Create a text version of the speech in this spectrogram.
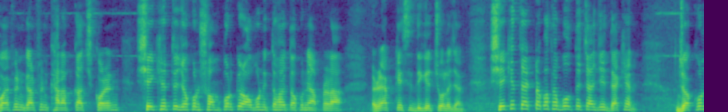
বয়ফ্রেন্ড গার্লফ্রেন্ড খারাপ কাজ করেন সেই ক্ষেত্রে যখন সম্পর্কের অবনতি হয়, তখনই আপনারা র্যাপ কেসের দিকে চলে যান। সেক্ষেত্রে একটা কথা বলতে চাই যে, দেখেন, যখন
